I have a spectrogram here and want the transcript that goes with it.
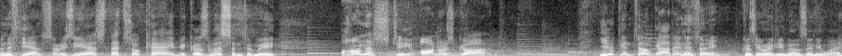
And if the answer is yes, that's okay because listen to me honesty honors God. You can tell God anything because He already knows anyway.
